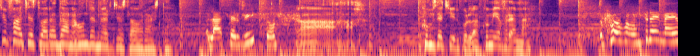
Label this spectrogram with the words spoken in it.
Ce faceți, Loredana? Unde mergeți la ora asta? la serviciu. Ah, cum se circulă? Cum e vremea? Vremea e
